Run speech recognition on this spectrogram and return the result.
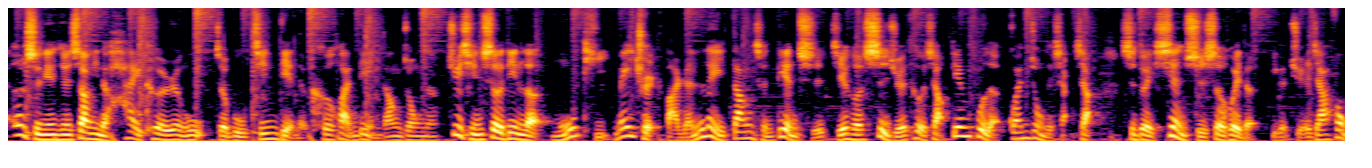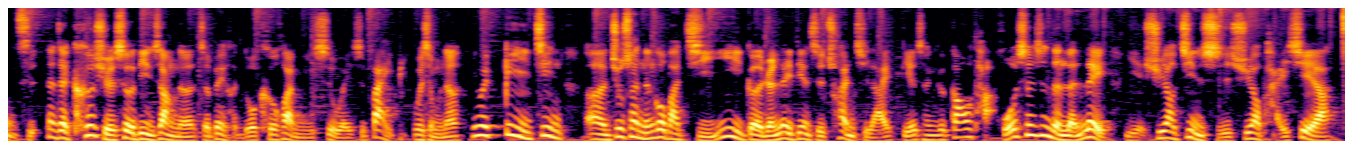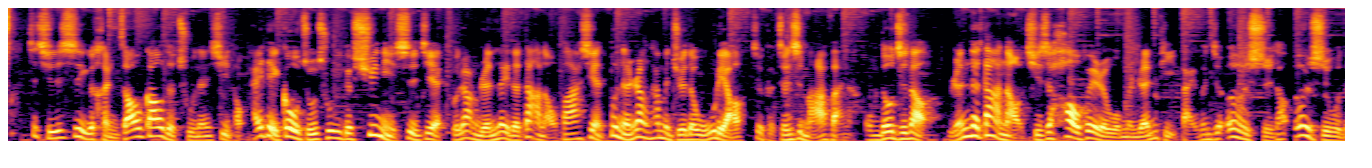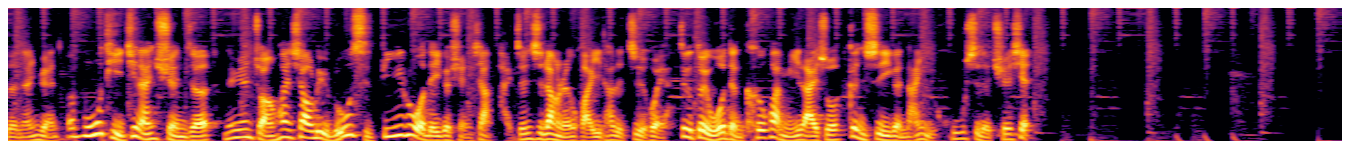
在二十年前上映的《骇客任务》这部经典的科幻电影当中呢，剧情设定了母体 Matrix 把人类当成电池，结合视觉特效，颠覆了观众的想象。是对现实社会的一个绝佳讽刺，但在科学设定上呢，则被很多科幻迷视为是败笔。为什么呢？因为毕竟，呃，就算能够把几亿个人类电池串起来叠成一个高塔，活生生的人类也需要进食，需要排泄啊，这其实是一个很糟糕的储能系统，还得构筑出一个虚拟世界，不让人类的大脑发现，不能让他们觉得无聊，这可真是麻烦啊。我们都知道，人的大脑其实耗费了我们人体百分之二十到二十五的能源，而母体竟然选择能源转换效率如此低落的一个选项，还真是让人怀疑它的智慧啊！这个对我等科幻迷来说，更是一个难以忽视的缺陷。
